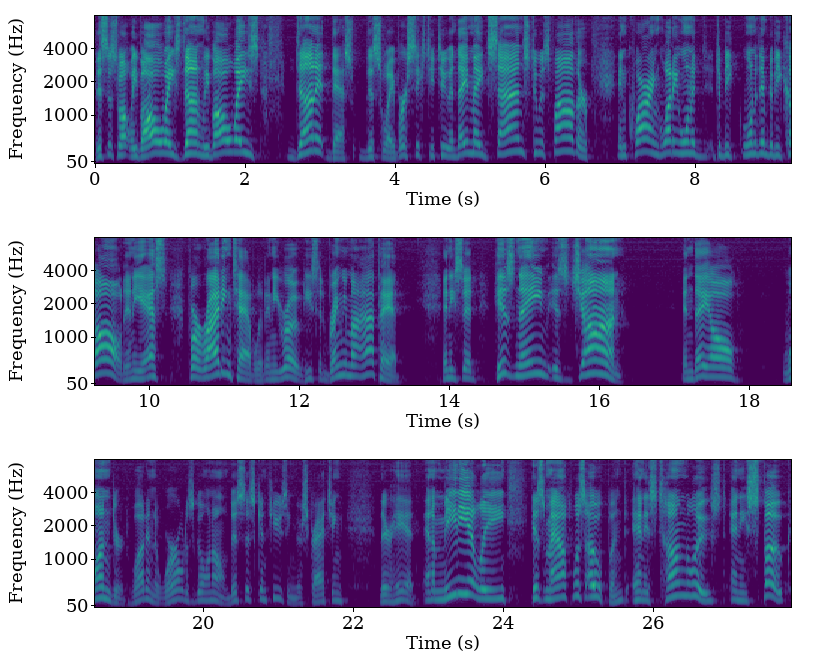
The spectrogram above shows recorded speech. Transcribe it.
This is what we've always done. We've always done it this, this way. Verse 62 And they made signs to his father, inquiring what he wanted, to be, wanted them to be called. And he asked for a writing tablet, and he wrote. He said, Bring me my iPad. And he said, His name is John. And they all wondered, What in the world is going on? This is confusing. They're scratching their head. And immediately his mouth was opened and his tongue loosed, and he spoke,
